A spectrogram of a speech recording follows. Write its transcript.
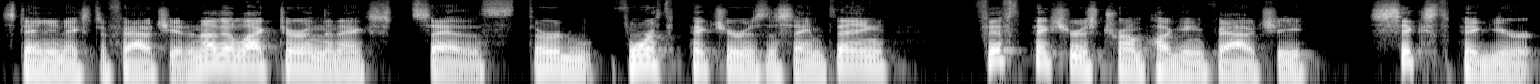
standing next to Fauci at another lectern. The next, says third, fourth picture is the same thing. Fifth picture is Trump hugging Fauci. Sixth figure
